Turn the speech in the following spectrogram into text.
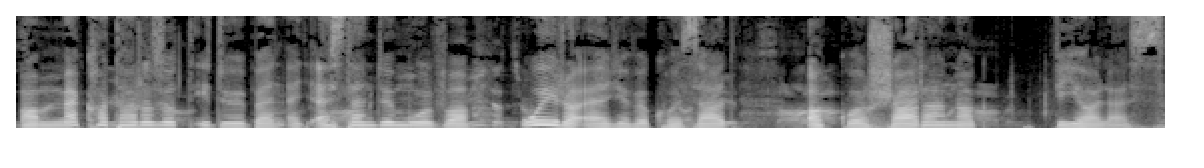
A meghatározott időben egy esztendő múlva újra eljövök hozzád, akkor Sárának fia lesz.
